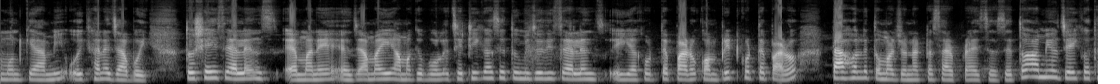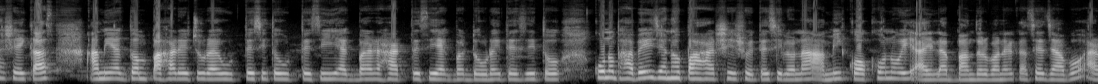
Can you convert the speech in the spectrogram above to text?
এমনকি আমি ওইখানে যাবই। তো সেই চ্যালেঞ্জ মানে জামাই আমাকে বলেছে, ঠিক আছে, তুমি যদি চ্যালেঞ্জ ইয়া করতে পারো কমপ্লিট করতে পারো, তাহলে তোমার জন্য একটা সারপ্রাইজ আছে। তো আমিও যেই কথা সেই কাজ, আমি একদম পাহাড়ের চূড়ায় উঠতেছি, তো উঠতেছি, একবার হাঁটতেছি, একবার দৌড়াইতেছি, তো কোনোভাবেই যেন পাহাড় শেষ হইতেছিল না। আমি কখন ওই আই লাভ বান্দরবানের কাছে যাব আর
